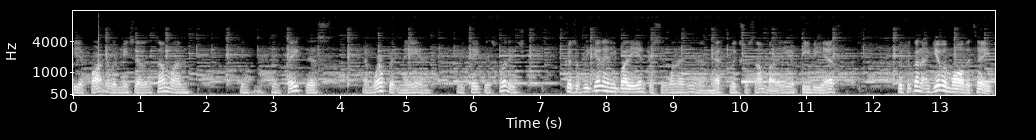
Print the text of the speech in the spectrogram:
be a partner with me so someone can, can take this and work with me and we take this footage. Because if we get anybody interested, one of you know Netflix or somebody, you know PBS, because we're gonna give them all the tapes.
